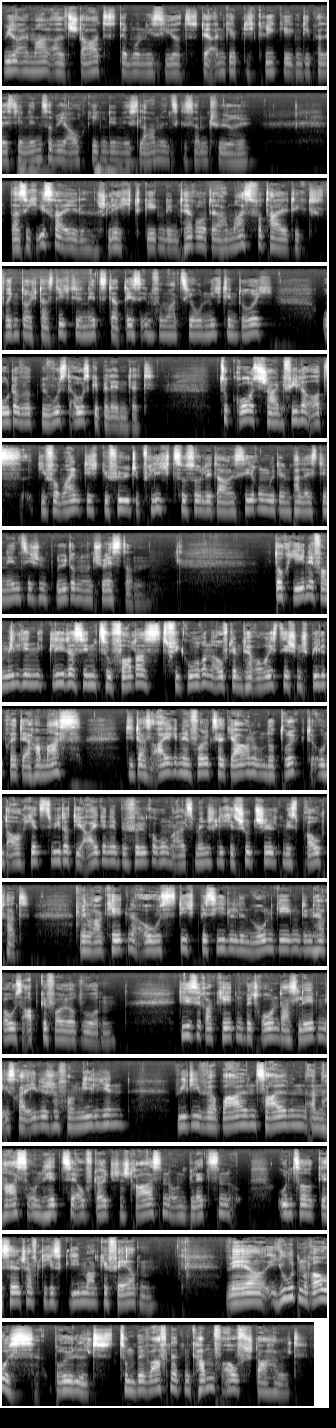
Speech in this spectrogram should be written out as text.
wieder einmal als Staat dämonisiert, der angeblich Krieg gegen die Palästinenser wie auch gegen den Islam insgesamt führe dass sich Israel schlecht gegen den Terror der Hamas verteidigt, dringt durch das dichte Netz der Desinformation nicht hindurch oder wird bewusst ausgeblendet. Zu groß scheint vielerorts die vermeintlich gefühlte Pflicht zur Solidarisierung mit den palästinensischen Brüdern und Schwestern. Doch jene Familienmitglieder sind zuvorderst Figuren auf dem terroristischen Spielbrett der Hamas, die das eigene Volk seit Jahren unterdrückt und auch jetzt wieder die eigene Bevölkerung als menschliches Schutzschild missbraucht hat, wenn Raketen aus dicht besiedelten Wohngegenden heraus abgefeuert wurden. Diese Raketen bedrohen das Leben israelischer Familien, wie die verbalen Salven an Hass und Hetze auf deutschen Straßen und Plätzen unser gesellschaftliches Klima gefährden. Wer Juden raus brüllt, zum bewaffneten Kampf aufstachelt,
